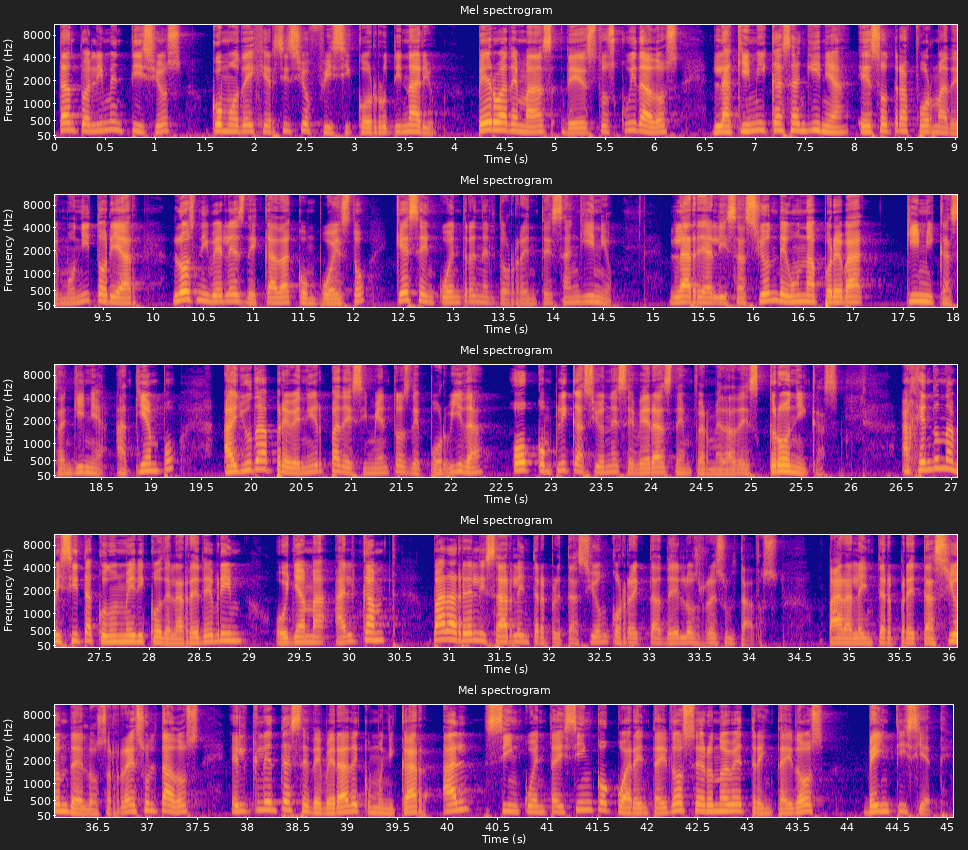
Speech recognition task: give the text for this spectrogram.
tanto alimenticios como de ejercicio físico rutinario. Pero además de estos cuidados, la química sanguínea es otra forma de monitorear los niveles de cada compuesto que se encuentra en el torrente sanguíneo. La realización de una prueba química sanguínea a tiempo ayuda a prevenir padecimientos de por vida o complicaciones severas de enfermedades crónicas. Agenda una visita con un médico de la red de BRIM o llama al CAMT para realizar la interpretación correcta de los resultados. Para la interpretación de los resultados, el cliente se deberá de comunicar al 55 42 09 32 27.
